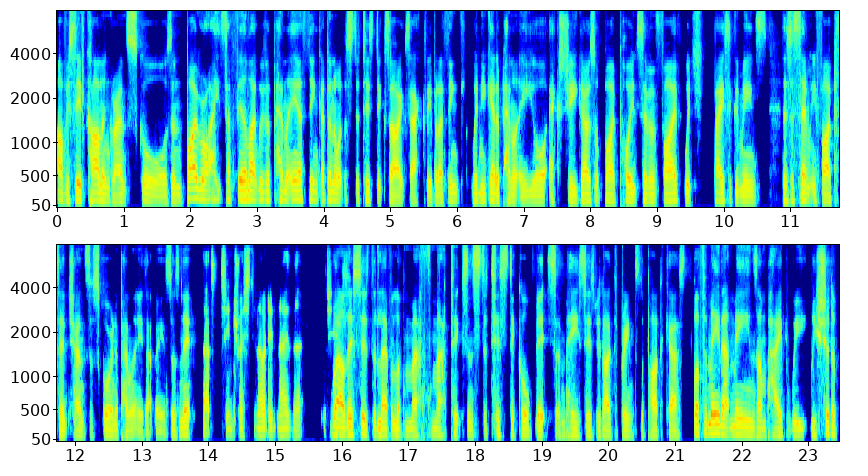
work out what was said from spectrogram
obviously if Karlan Grant scores, and by rights, I feel like with a penalty, I think, I don't know what the statistics are exactly, but I think when you get a penalty, your XG goes up by 0.75, which basically means there's a 75% chance of scoring a penalty, that means, doesn't it? That's interesting. I didn't know that. Well, this is the level of mathematics and statistical bits and pieces we'd like to bring to the podcast. But for me, that means on paper we we should have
